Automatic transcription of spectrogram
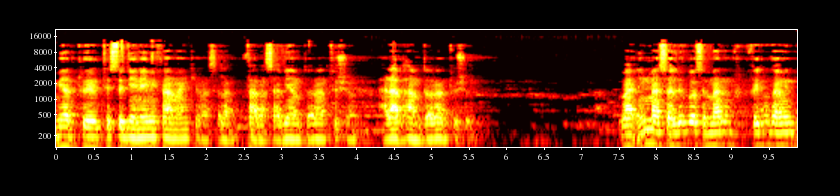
میاد توی تست دی ان می‌فهمن که مثلا فرانسوی هم دارن توشون عرب هم دارن توشون. و این مسئله واسه من فکر می‌کنم این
